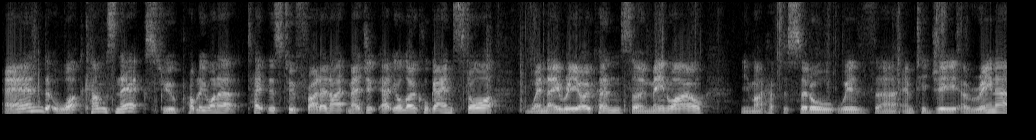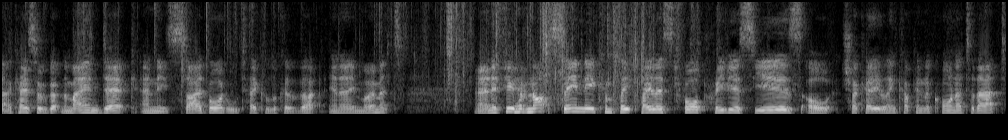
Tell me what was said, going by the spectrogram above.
And what comes next? You probably want to take this to Friday Night Magic at your local game store when they reopen. So meanwhile, you might have to settle with uh, MTG Arena. Okay, so we've got the main deck and the sideboard. We'll take a look at that in a moment. And if you have not seen the complete playlist for previous years, I'll chuck a link up in the corner to that.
